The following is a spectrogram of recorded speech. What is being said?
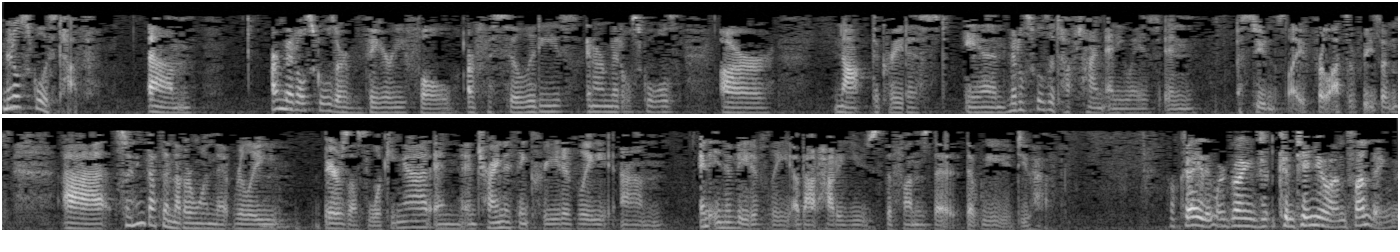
middle school is tough. Um, our middle schools are very full. Our facilities in our middle schools are not the greatest. And middle school is a tough time, anyways, in a student's life for lots of reasons. Uh, so I think that's another one that really bears us looking at and, and trying to think creatively um, and innovatively about how to use the funds that, that we do have. Okay, then we're going to continue on funding.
